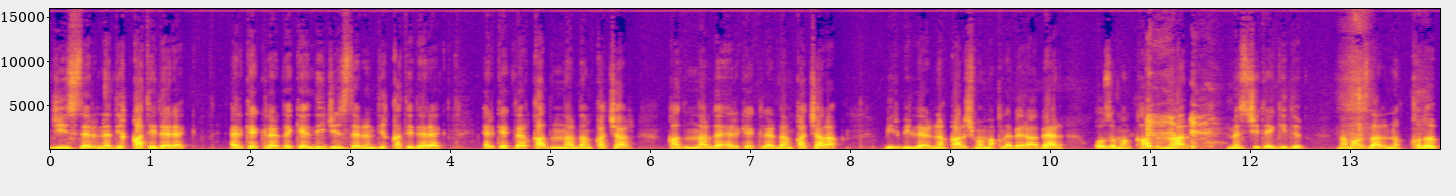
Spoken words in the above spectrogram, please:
cinslerine dikkat ederek, erkekler de kendi cinslerine dikkat ederek, erkekler kadınlardan kaçar, kadınlar da erkeklerden kaçarak birbirlerine karışmamakla beraber o zaman kadınlar mescite gidip namazlarını kılıp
